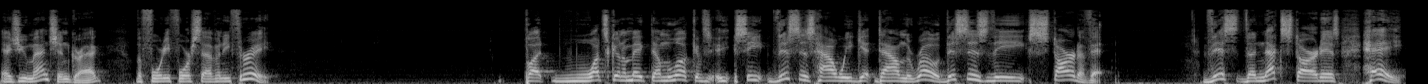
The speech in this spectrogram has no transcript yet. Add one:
as you mentioned, Greg, the forty four seventy three. But what's going to make them look? If, see, this is how we get down the road. This is the start of it. This the next start is, hey,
